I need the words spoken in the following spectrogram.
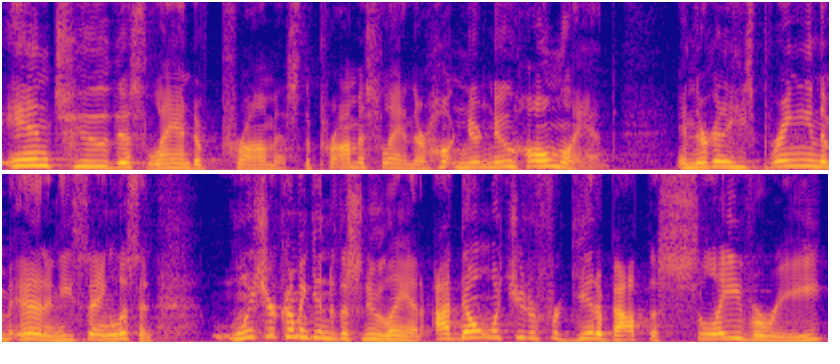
into this land of promise, the promised land, their, their new homeland. And they're going to, he's bringing them in and he's saying, listen, once you're coming into this new land, I don't want you to forget about the slavery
